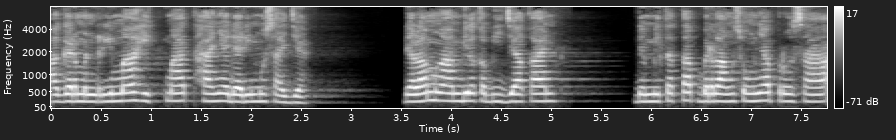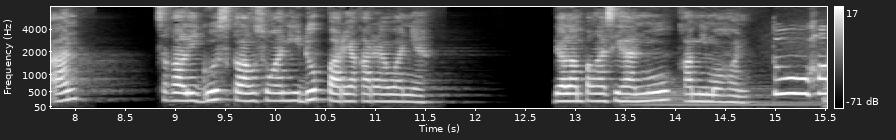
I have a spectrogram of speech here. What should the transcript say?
agar menerima hikmat hanya darimu saja dalam mengambil kebijakan demi tetap berlangsungnya perusahaan sekaligus kelangsungan hidup para karyawannya. Dalam pengasihanmu kami mohon. Tuhan,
